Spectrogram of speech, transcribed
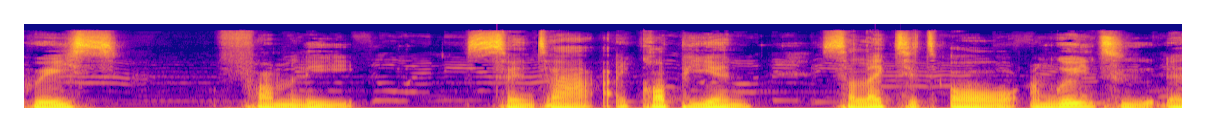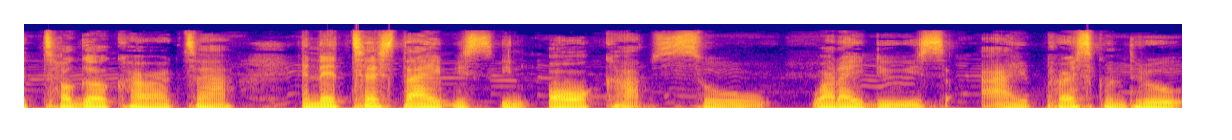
Grace Family Center. I copy and select it all. I'm going to the toggle character and the text type is in all caps. So what I do is I press Ctrl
